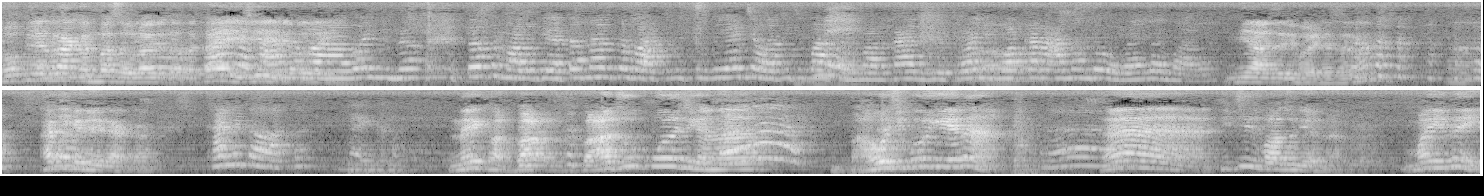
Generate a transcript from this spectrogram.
टोपल्याला राखण बसावं लागत आता. काय आहे जे आहे ते बरं आहे. तसं मला भेटणार तर बातमी तुम्ही याच्या वाटीची बातमी मला काय भेटवायला मोकार आनंद व्हायला मला. मी आजारी बैठायचा ना? हा. खाती की नाही रे अक्का खाली का वाटत नाही का नाही खा बा- बाजू पोराची घेणार. भावाची पोरगी आहे ना? हा. तिचीच बाजू घेणार. माई नाही.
